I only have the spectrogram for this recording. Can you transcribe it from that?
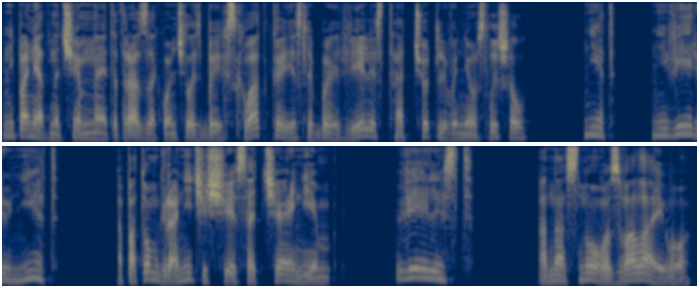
Непонятно, чем на этот раз закончилась бы их схватка, если бы Велест отчетливо не услышал «Нет, «Не верю, нет». А потом граничащее с отчаянием «Велест». Она снова звала его.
